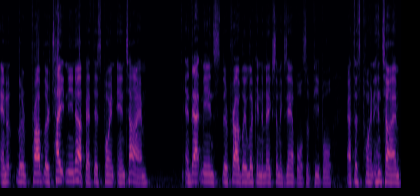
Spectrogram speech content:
and they're probably tightening up at this point in time. And that means they're probably looking to make some examples of people at this point in time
